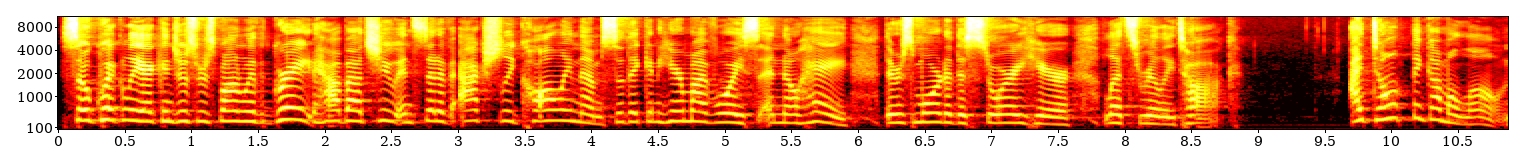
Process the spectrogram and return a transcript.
So quickly I can just respond with, "Great, how about you?" instead of actually calling them so they can hear my voice and know, "Hey, there's more to the story here. Let's really talk." I don't think I'm alone.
